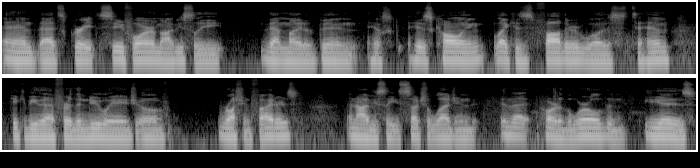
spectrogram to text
And that's great to see for him. Obviously, that might have been his his calling, like his father was to him. He could be that for the new age of Russian fighters, and obviously he's such a legend in that part of the world, and he is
